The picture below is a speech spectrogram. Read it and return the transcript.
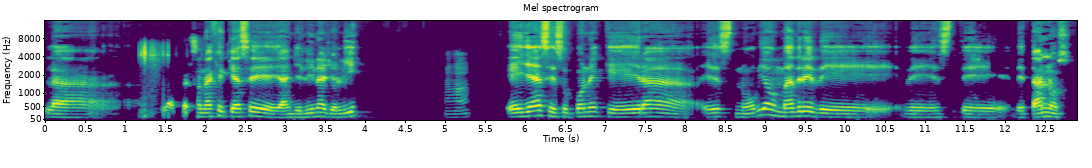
la, la personaje que hace Angelina Jolie, Ajá. Ella se supone que era, es novia o madre de, de este, de Thanos.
